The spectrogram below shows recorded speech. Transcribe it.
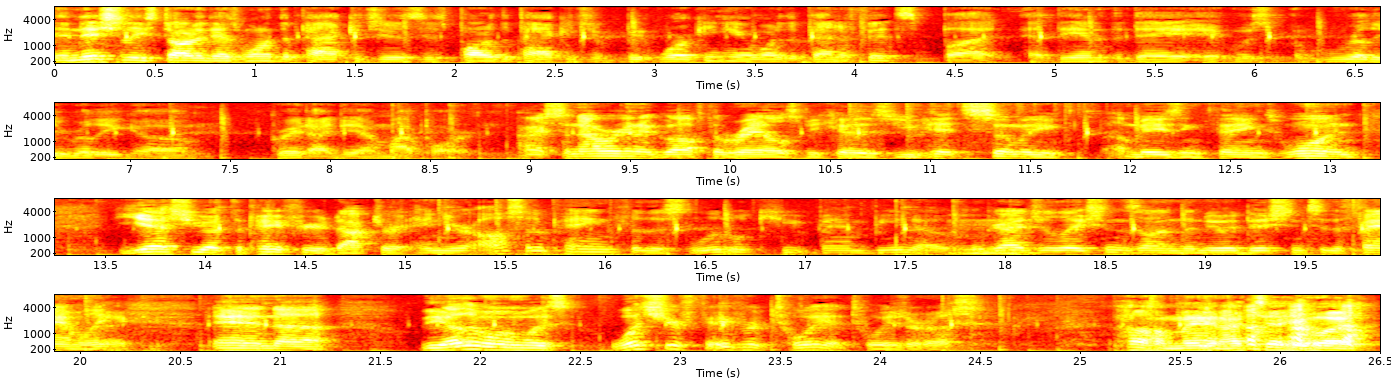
initially started as one of the packages, as part of the package of working here, one of the benefits. But at the end of the day, it was a really, really um, great idea on my part. All right, so now we're going to go off the rails because you hit so many amazing things. One, yes, you have to pay for your doctorate, and you're also paying for this little cute bambino. Mm. Congratulations on the new addition to the family. And uh, the other one was, what's your favorite toy at Toys R Us? Oh man, I tell you what,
